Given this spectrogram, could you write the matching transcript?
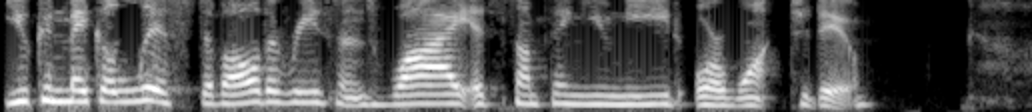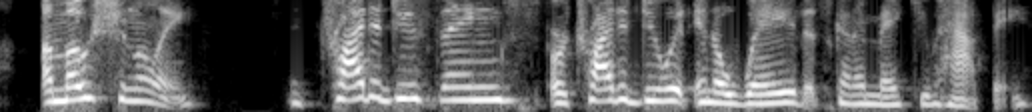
you can make a list of all the reasons why it's something you need or want to do. Emotionally try to do things or try to do it in a way that's going to make you happy.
